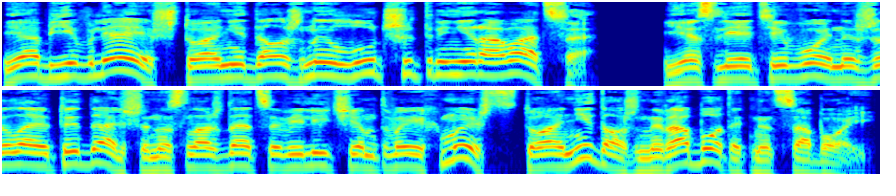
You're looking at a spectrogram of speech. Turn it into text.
и объявляешь, что они должны лучше тренироваться, если эти воины желают и дальше наслаждаться величием твоих мышц, то они должны работать над собой.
